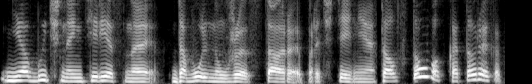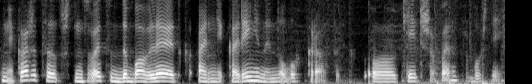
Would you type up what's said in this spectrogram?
необычное, интересное, довольно уже старое прочтение Толстого, которое, как мне кажется, что называется, добавляет к Анне Карениной новых красок. Э, Кейт Шопен «Пробуждение».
